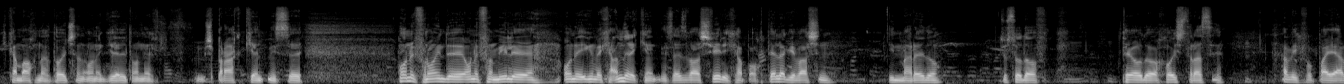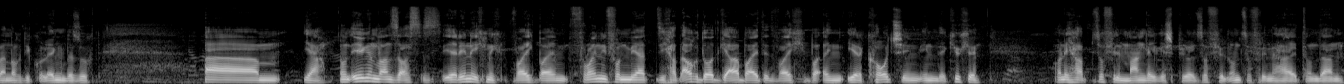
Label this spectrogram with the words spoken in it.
Ich kam auch nach Deutschland ohne Geld, ohne Sprachkenntnisse, ohne Freunde, ohne Familie, ohne irgendwelche andere Kenntnisse. Es war schwierig. Ich habe auch Teller gewaschen in Maredo, Düsseldorf, Theodor Heustraße habe ich vor ein paar Jahren noch die Kollegen besucht. Ähm, ja, und irgendwann saß, erinnere ich mich, war ich bei einer Freundin von mir, die hat auch dort gearbeitet, war ich bei ihrer Coach in, der Küche und ich habe so viel Mangel gespürt, so viel Unzufriedenheit und dann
